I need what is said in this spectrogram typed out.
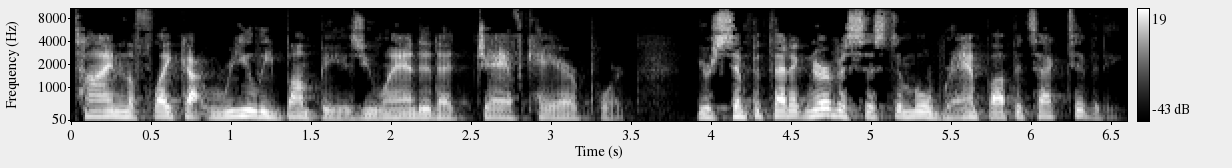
time the flight got really bumpy as you landed at JFK Airport, your sympathetic nervous system will ramp up its activity.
